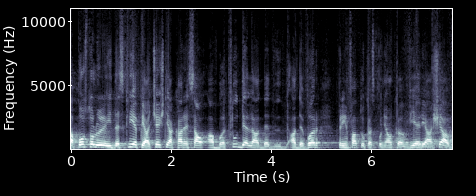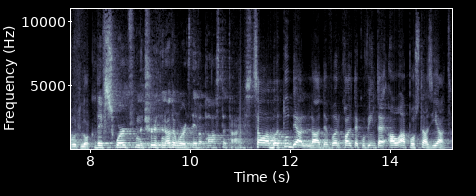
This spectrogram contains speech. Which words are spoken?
apostolul îi descrie pe aceștia care s-au abătut de la de- adevăr prin faptul că spuneau că învierea așa a avut loc. They've swerved from the truth. In other words, they've apostatized. S-au abătut de la adevăr, cu alte cuvinte, au apostaziat.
